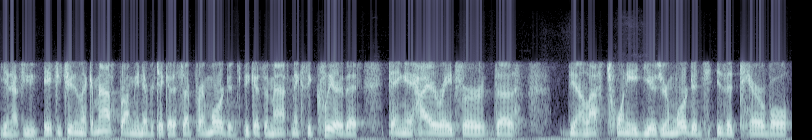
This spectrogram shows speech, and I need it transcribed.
you know, if you if you treat them like a math problem, you never take out a subprime mortgage because the math makes it clear that paying a higher rate for the you know last 28 years your mortgage is a terrible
